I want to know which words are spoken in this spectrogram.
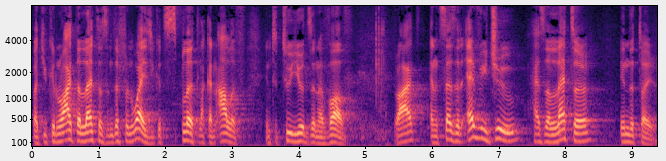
But you can write the letters in different ways. You could split like an aleph into two yuds and a vav, right? And it says that every Jew has a letter in the Torah.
